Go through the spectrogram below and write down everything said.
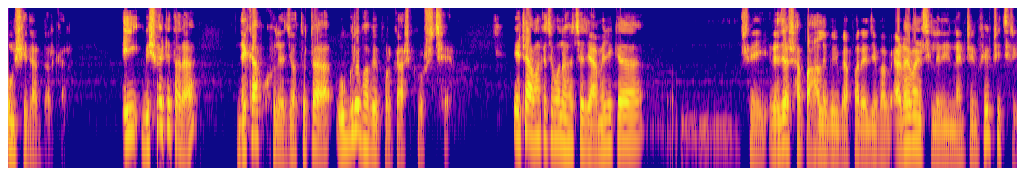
অংশীদার দরকার। এই বিষয়টি তারা নেকাব খুলে যতটা উগ্রভাবে প্রকাশ করছে। এটা আমার কাছে মনে হচ্ছে যে আমেরিকা সেই রেজা শাহ পাহালবির ব্যাপারে যেভাবে অ্যাডামেন্ট ছিলেন ইন নাইনটিন ফিফটি থ্রি,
